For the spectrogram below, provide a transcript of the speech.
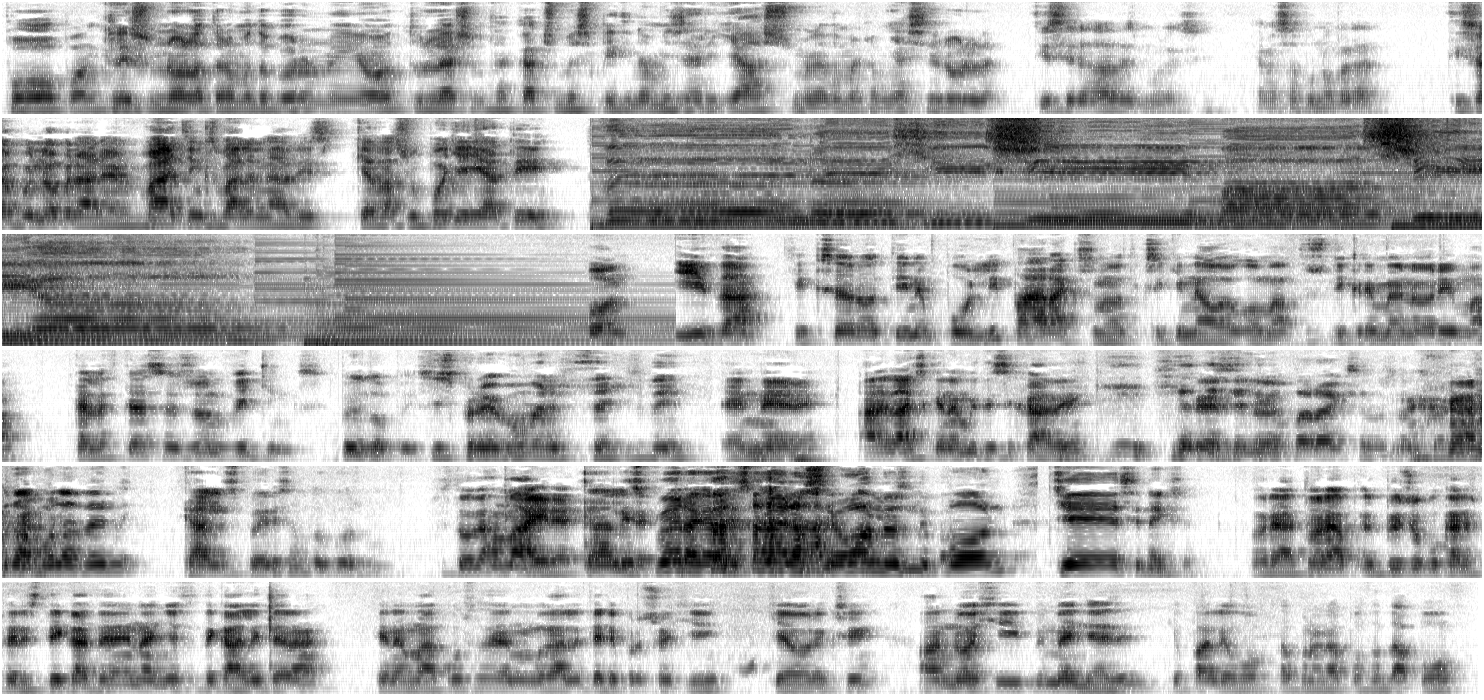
Πω, πω, αν κλείσουν όλα τώρα με τον κορονοϊό, τουλάχιστον θα κάτσουμε σπίτι να μιζεριάσουμε, να δούμε καμιά σιρούλα. Τι σειρά θα δεις μου αρέσει. Ένα σαπουνόπερα. Τι σαπουνόπερα ρε, Vikings βάλε να δεις και θα σου πω και γιατί. Δεν έχει σημασία Λοιπόν, είδα και ξέρω ότι είναι πολύ παράξενο ότι ξεκινάω εγώ με αυτό το συγκεκριμένο ρήμα. Τελευταία σεζόν Vikings. Πριν το πεις. Τις προηγούμενες τις έχεις δει; Ε, ναι, ρε. Αλλά εντάξει και να μην τις είχα δει. Γιατί είσαι Ξέρεις, λίγο ε. παράξενος αυτό. Πρώτα απ' όλα δεν καλησπέρισαμε τον κόσμο. Στο γαμάι, ρε. Καλησπέρα, καλησπέρα σε όλους λοιπόν. Και συνέχισε. Ωραία, τώρα ελπίζω που καλησπεριστήκατε να νιώθετε καλύτερα και να με ακούσετε με μεγαλύτερη προσοχή και όρεξη. Αν όχι, δεν με νοιάζει και πάλι εγώ αυτά που είναι να πω θα τα πω.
